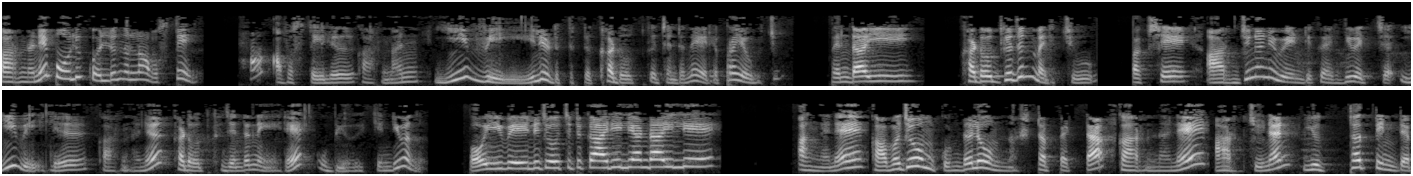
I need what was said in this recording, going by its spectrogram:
കർണനെ പോലും കൊല്ലുന്നുള്ള അവസ്ഥയിൽ ആ അവസ്ഥയിൽ കർണൻ ഈ വേലെടുത്തിട്ട് ഘടോത്കജന്റെ നേരെ പ്രയോഗിച്ചു. എന്തായി? ഘടോത്കജൻ മരിച്ചു. പക്ഷേ അർജുനന് വേണ്ടി കരുതി വെച്ച ഈ വെയിൽ കർണന് ഘടോത്കജന്റെ നേരെ ഉപയോഗിക്കേണ്ടി വന്നു. അപ്പോ ഈ വെയിൽ ചോദിച്ചിട്ട് കാര്യമില്ലാണ്ടായില്ലേ? അങ്ങനെ കവചവും കുണ്ടലവും നഷ്ടപ്പെട്ട കർണനെ അർജുനൻ യുദ്ധത്തിന്റെ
